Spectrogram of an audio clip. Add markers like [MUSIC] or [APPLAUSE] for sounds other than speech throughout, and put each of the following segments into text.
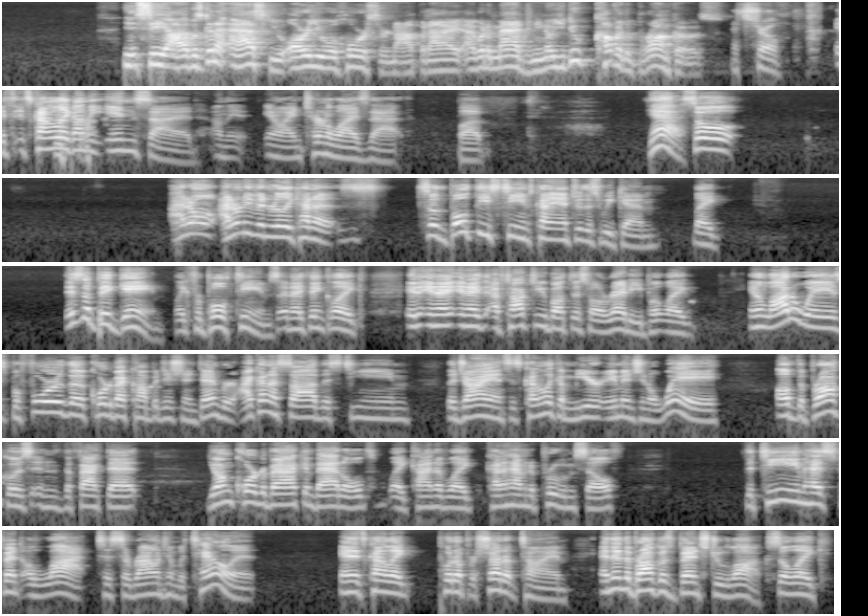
You see, I was going to ask you, are you a horse or not? But I, I would imagine, you know, you do cover the Broncos. That's true. It's it's kind of like on [LAUGHS] the inside, on the you know, I internalize that, but yeah. So I don't I don't even really kind of so both these teams kind of enter this weekend like this is a big game like for both teams and i think like and, and, I, and I, i've talked to you about this already but like in a lot of ways before the quarterback competition in denver i kind of saw this team the giants as kind of like a mirror image in a way of the broncos in the fact that young quarterback embattled like kind of like kind of having to prove himself the team has spent a lot to surround him with talent and it's kind of like put up or shut up time and then the broncos bench drew lock so like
